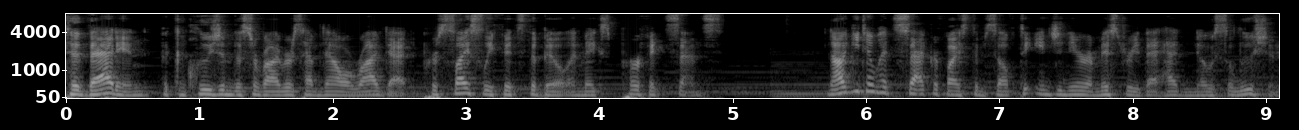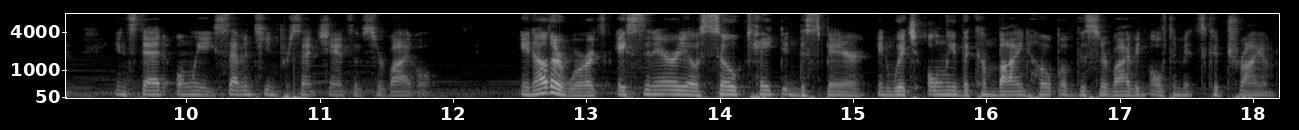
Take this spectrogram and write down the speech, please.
To that end, the conclusion the survivors have now arrived at precisely fits the bill and makes perfect sense. Nagito had sacrificed himself to engineer a mystery that had no solution, instead, only a 17% chance of survival. In other words, a scenario so caked in despair in which only the combined hope of the surviving Ultimates could triumph.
